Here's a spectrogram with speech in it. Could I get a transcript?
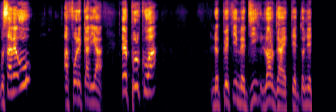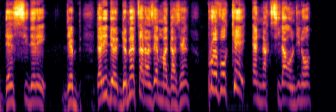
vous savez où? À Forecaria. Et pourquoi? Le petit me dit, l'ordre a été donné d'incinérer, de, de, de, mettre ça dans un magasin, provoquer un accident. On dit non,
